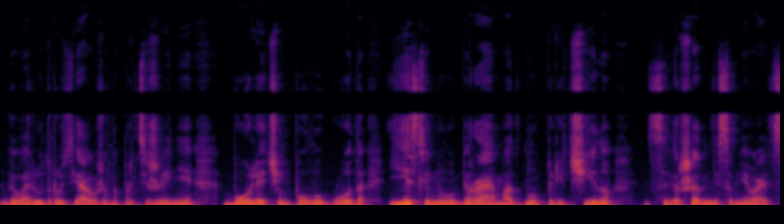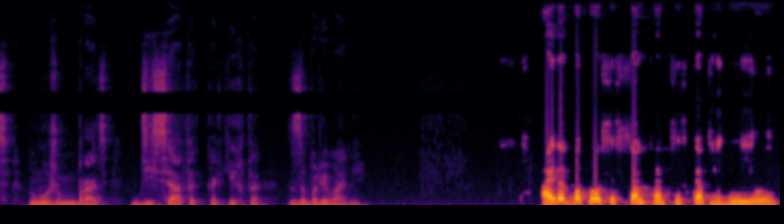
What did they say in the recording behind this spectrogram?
говорю, друзья, уже на протяжении более чем полугода. Если мы убираем одну причину, совершенно не сомневайтесь, мы можем брать десяток каких-то заболеваний. А этот вопрос из Сан-Франциско от Людмилы.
